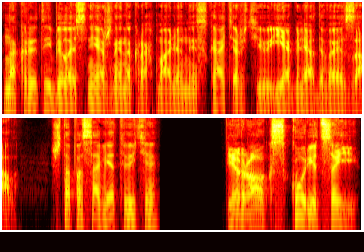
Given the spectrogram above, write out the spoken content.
накрытый белоснежной накрахмаленной скатертью и оглядывая зал. «Что посоветуете?» «Пирог с курицей!»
